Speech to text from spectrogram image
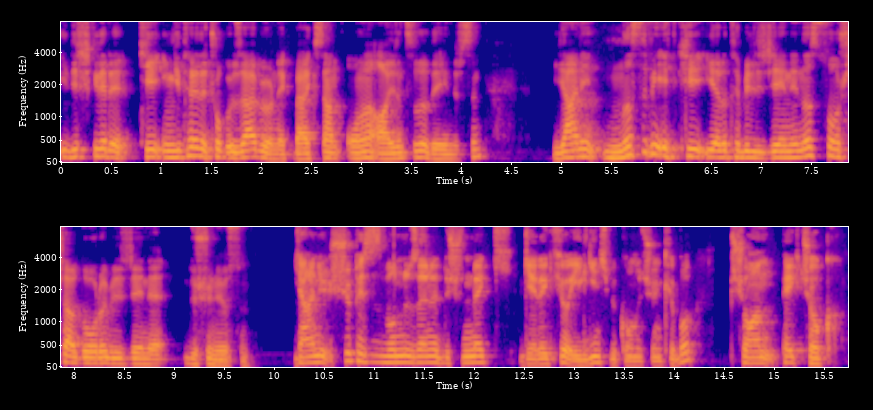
ilişkileri ki İngiltere'de çok özel bir örnek belki sen ona ayrıntılı değinirsin. Yani nasıl bir etki yaratabileceğini, nasıl sonuçlar doğurabileceğini düşünüyorsun? Yani şüphesiz bunun üzerine düşünmek gerekiyor. İlginç bir konu çünkü bu. Şu an pek çok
